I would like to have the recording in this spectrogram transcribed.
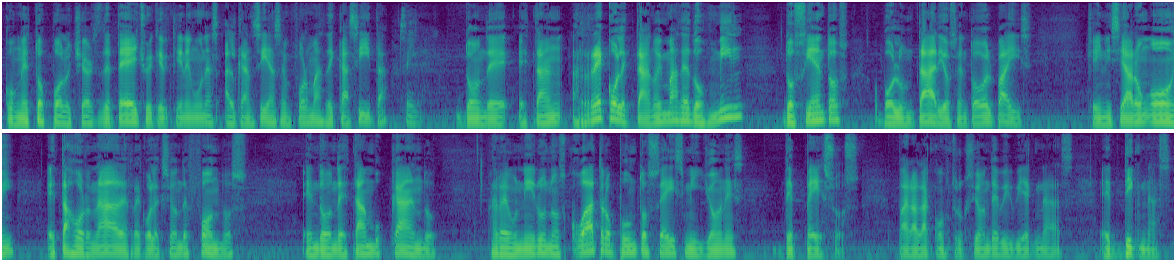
con estos polo shirts de techo y que tienen unas alcancías en formas de casita, Sí. Donde están recolectando. Hay más de 2.200 voluntarios en todo el país que iniciaron hoy esta jornada de recolección de fondos, en donde están buscando reunir unos 4.6 millones de pesos para la construcción de viviendas eh, dignas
